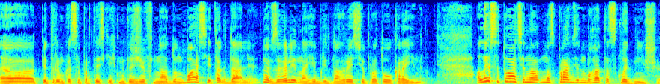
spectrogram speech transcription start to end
е, підтримка сепаратистських мятежів на Донбасі і так далі. Ну і взагалі на гібридну агресію проти України. Але ситуація на, насправді набагато складніша.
